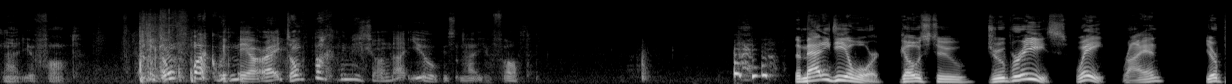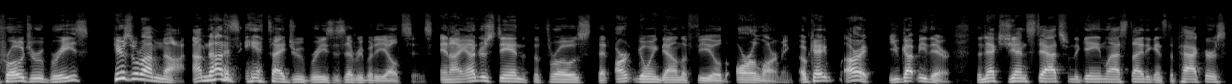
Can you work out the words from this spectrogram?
It's not your fault. Don't fuck with me, all right? Don't fuck with me, Sean. Not you. It's not your fault. The Matty D Award goes to Drew Brees. Wait, Ryan, you're pro Drew Brees? Here's what I'm not. I'm not as anti Drew Brees as everybody else is. And I understand that the throws that aren't going down the field are alarming. Okay. All right. You've got me there. The next gen stats from the game last night against the Packers.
